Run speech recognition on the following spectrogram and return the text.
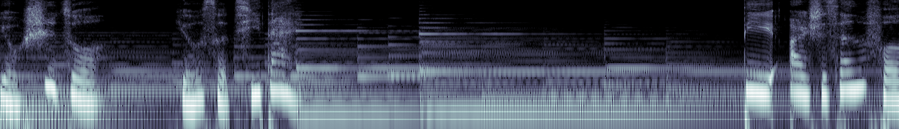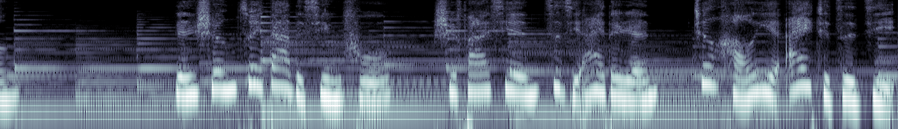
有事做，有所期待。第二十三封，人生最大的幸福。是发现自己爱的人正好也爱着自己。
